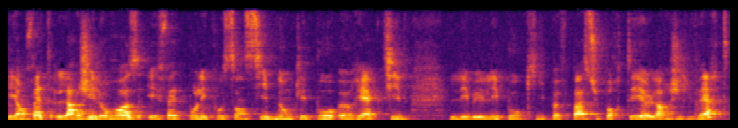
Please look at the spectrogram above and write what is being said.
et en fait l'argile rose est faite pour les peaux sensibles, donc les peaux réactives, les, peaux qui ne peuvent pas supporter l'argile verte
